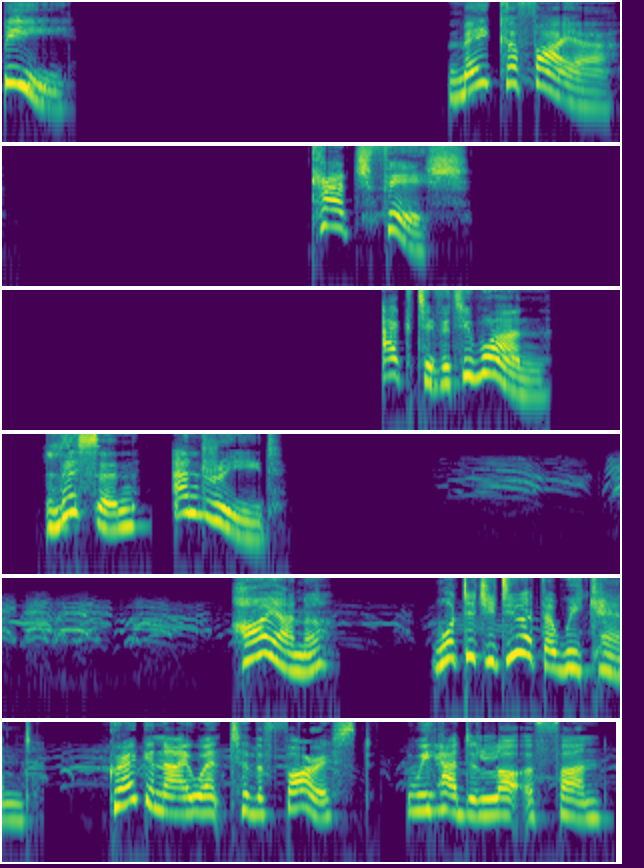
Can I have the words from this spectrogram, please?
Bee. Make a fire. Catch fish. Activity 1 Listen and read. Hi, Anna. What did you do at the weekend? Greg and I went to the forest. We had a lot of fun.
